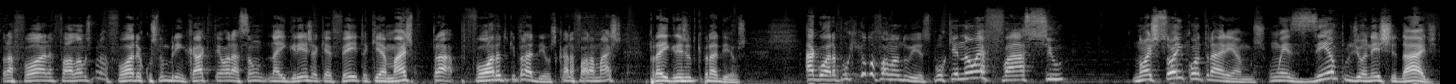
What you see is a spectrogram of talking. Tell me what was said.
para fora, falamos para fora. Eu costumo brincar que tem oração na igreja que é feita que é mais para fora do que para Deus. O cara fala mais para a igreja do que para Deus. Agora, por que eu estou falando isso? Porque não é fácil. Nós só encontraremos um exemplo de honestidade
